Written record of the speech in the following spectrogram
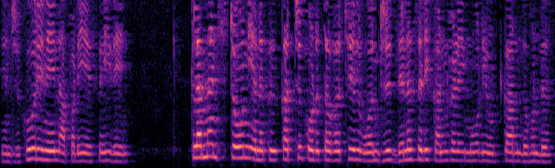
என்று கூறினேன். அப்படியே செய்தேன். கிளமெண்ட் ஸ்டோன் எனக்கு கற்றுக் கொடுத்தவற்றில் ஒன்று தினசரி கண்களை மூடி உட்கார்ந்து கொண்டு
